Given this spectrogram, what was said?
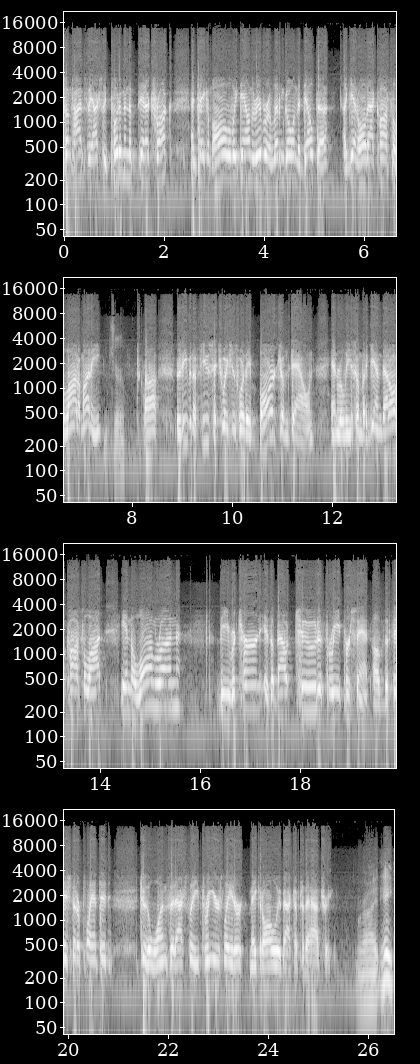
Sometimes they actually put them in the in a truck and take them all the way down the river and let them go in the delta. Again, all that costs a lot of money. Sure. Uh, there's even a few situations where they barge them down and release them, but again, that all costs a lot. In the long run, the return is about two to three percent of the fish that are planted to the ones that actually three years later make it all the way back up to the hatchery. Right. Hey,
